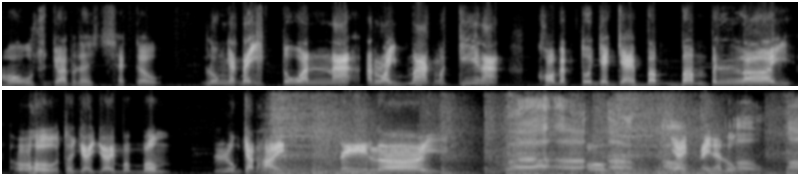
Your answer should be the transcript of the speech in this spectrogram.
โอ้สุดยอดไปเลยแชกเกิล ลุงอยากได้อีกตัวน่ะ อร่อยมากเมื่อกี้น่ะ ขอแบบตัวใหญ่ๆเบิ่มๆไปเลย โอ้ถ้าใหญ่ๆเบิ่มๆลุงจัดให้นี่เลย เวอเออโอ้ เออโอ้ใหญ่ไปนะลุง โอ้โอ้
